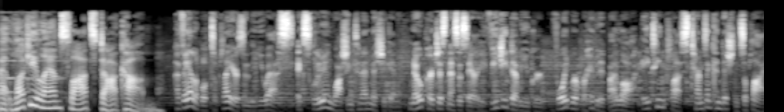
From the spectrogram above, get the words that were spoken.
at LuckyLandSlots.com. Available to players in the U.S., excluding Washington and Michigan. No purchase necessary. VGW Group. Void where prohibited by law. 18 plus. Terms and conditions apply.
